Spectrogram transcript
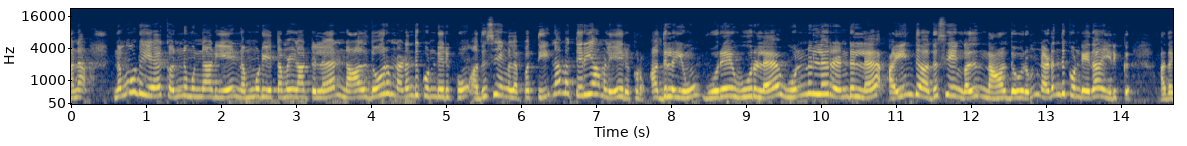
ஆனால் நம்முடைய கண்ணு முன்னாடியே நம்முடைய தமிழ்நாட்டில் நாள்தோறும் நடந்து கொண்டிருக்கும் அதிசயங்களை பற்றி நம்ம தெரியாமலேயே இருக்கிறோம். அதுலேயும் ஒரே ஊரில் ஒன்றில் ரெண்டில் ஐந்து அதிசயங்கள் நாள்தோறும் நடந்து கொண்டே தான் இருக்குது அதை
